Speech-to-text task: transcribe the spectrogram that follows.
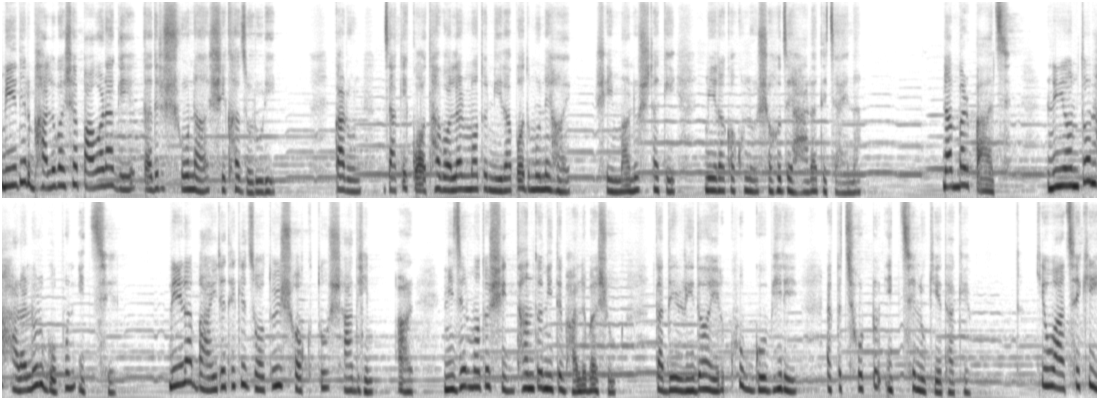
মেয়েদের ভালোবাসা পাওয়ার আগে তাদের শোনা শেখা জরুরি। কারণ যাকে কথা বলার মতো নিরাপদ মনে হয়, সেই মানুষটাকে মেয়েরা কখনো সহজে হারাতে চায় না। নাম্বার পাঁচ, নিয়ন্ত্রণ হারানোর গোপন ইচ্ছে। মেয়েরা বাইরে থেকে যতই শক্ত, স্বাধীন আর নিজের মতো সিদ্ধান্ত নিতে ভালোবাসুক, তাদের হৃদয়ের খুব গভীরে একটা ছোট্ট ইচ্ছে লুকিয়ে থাকে। কেউ আছে কি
